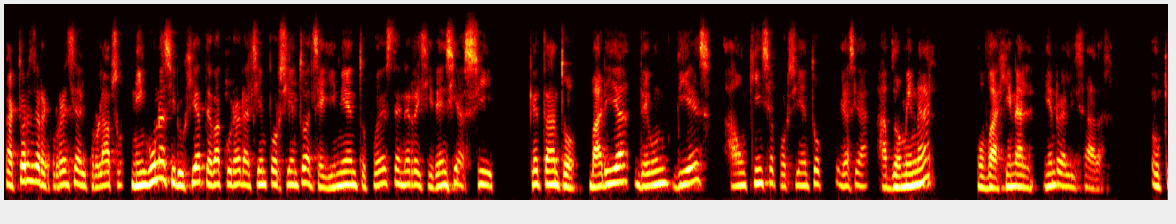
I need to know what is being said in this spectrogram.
Factores de recurrencia del prolapso. Ninguna cirugía te va a curar al 100% al seguimiento. Puedes tener reincidencia, sí. ¿Qué tanto? Varía de un 10 a un 15%, ya sea abdominal o vaginal, bien realizadas. ¿Ok?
